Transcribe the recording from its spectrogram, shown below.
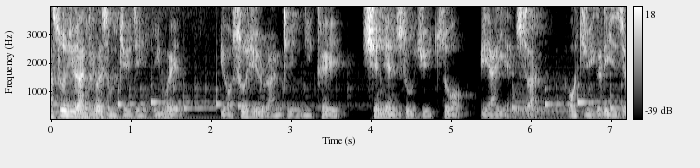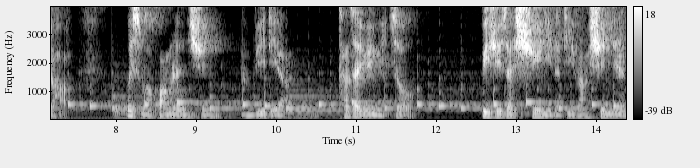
那数据软体为什么决定？因为有数据软体，你可以训练数据做 AI 演算。我举一个例子就好。为什么黄仁勋 NVIDIA 他在元宇宙必须在虚拟的地方训练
